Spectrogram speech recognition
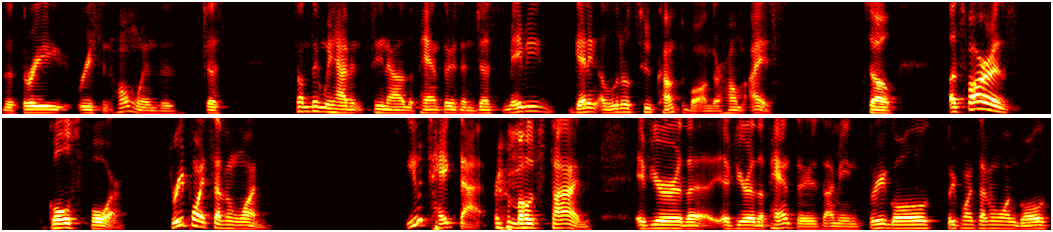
the three recent home wins is just something we haven't seen out of the Panthers and just maybe getting a little too comfortable on their home ice. So as far as goals for, 3.71. You take that most times if you're the if you're the Panthers. I mean, 3 goals, 3.71 goals.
